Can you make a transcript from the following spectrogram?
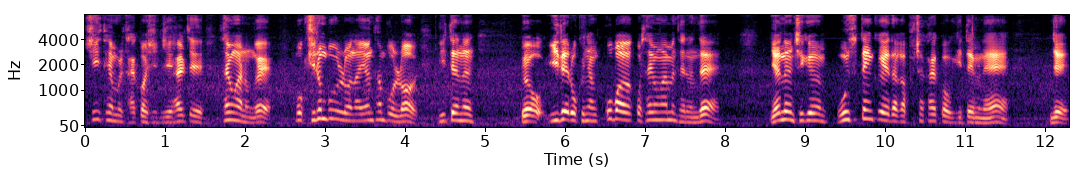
시스템을 달 것인지 할 때 사용하는 거에 뭐 기름 보일러나 연탄 보일러 이때는 요 이대로 그냥 꼽아 갖고 사용하면 되는데 얘는 지금 온수 탱크에다가 부착할 거기 때문에 이제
